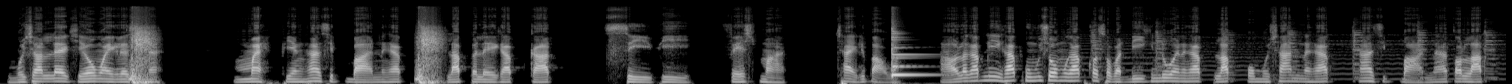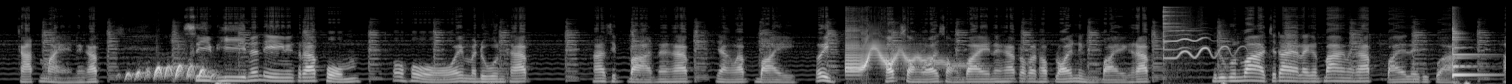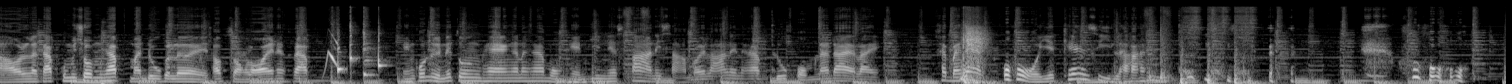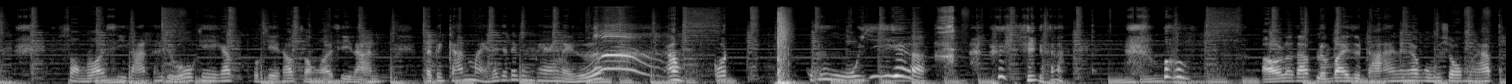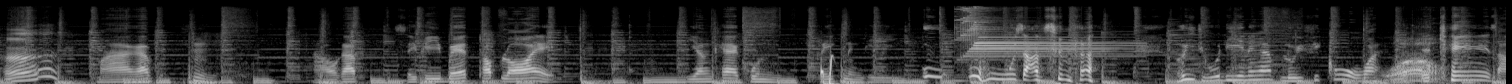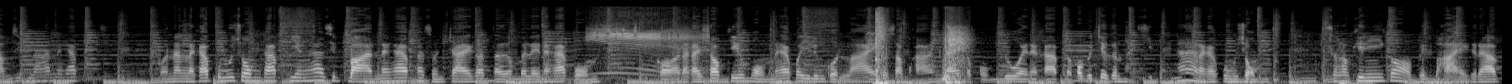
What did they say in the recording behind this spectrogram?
โปรโมชั่นแรกเชลมาอีกแล้วสินะไม่เพียง 50 บาทนะครับ รับไปเลยครับการ์ด CP Face Mart ใช่หรือเปล่าวะเอาแล้วครับนี่ครับคุณผู้ชมครับก็สวัสดีกันด้วยนะครับ รับโปรโมชั่นนะครับ 50 บาทนะต้อนรับการ์ดใหม่นะครับ CP นั่นเองนะครับผมโอ้โห มาดูนครับ 50 บาทนะครับ อย่างละใบ เฮ้ยท็อป202 ใบนะครับ แล้วก็ท็อป101 ใบครับ ดูกันว่าจะได้อะไรกันบ้างนะครับ ไปเลยดีกว่า เอาละครับ คุณผู้ชมครับ มาดูกันเลยท็อป 200 นะครับ เห็นคนอื่นได้ตัวแพงกันนะครับ ผมเห็นอินเนสตาใน 300 ล้านเลยนะครับ ดูผมน่าได้อะไร แค่ใบแรก โอ้โห เย็ดแค่ 4 ล้านโอ้โห204 ล้านถือว่าโอเคครับ โอเคท็อป204 ล้าน แต่เป็นการใหม่น่าจะได้แพงๆหน่อยเฮ้ยเอ้ากด โอ้โหเฮียสี่ล้านโอ้โห เอาแล้วครับเหลือใบสุดท้ายนะครับคุณผู้ชมครับมาครับอืมเอาครับ CP Best ท็อปร้อยเพียงแค่คุณคลิกหนึ่งทีอู้หูสามสิบล้านเฮ้ยถือว่าดีนะครับลุยฟิโก้ว่ะเด็ดเคสามสิบล้านนะครับ ก็นั่นแหละครับคุณผู้ชมครับเพียง 50 บาทนะครับ ถ้าสนใจก็เติมไปเลยนะครับผมก็ถ้าใครชอบคลิปของผมนะครับก็อย่าลืมกดไลค์กดสับขาใจกับผมด้วยนะครับ แล้วก็ไปเจอกันใหม่คลิปหน้านะครับคุณผู้ชมสำหรับคลิปนี้ก็เป็นบายครับ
